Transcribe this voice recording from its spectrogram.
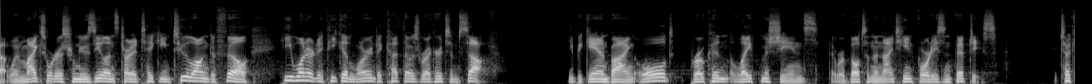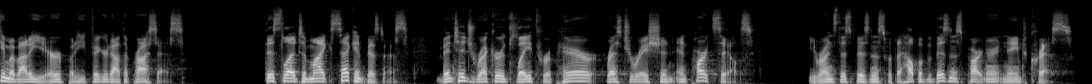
But when Mike's orders from New Zealand started taking too long to fill, he wondered if he could learn to cut those records himself. He began buying old, broken lathe machines that were built in the 1940s and 50s. It took him about a year, but he figured out the process. This led to Mike's second business, Vintage Records Lathe Repair, Restoration, and Part Sales. He runs this business with the help of a business partner named Chris.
